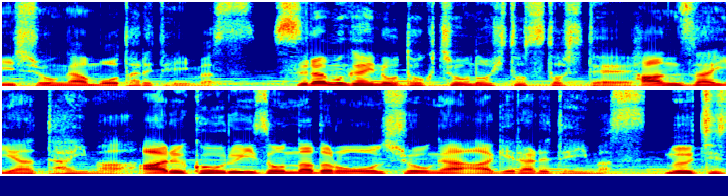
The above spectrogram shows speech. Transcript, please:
印象が持たれています。スラム街の特徴の一つとして犯罪や大麻アルコール依存などの温床が挙げられています。無秩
